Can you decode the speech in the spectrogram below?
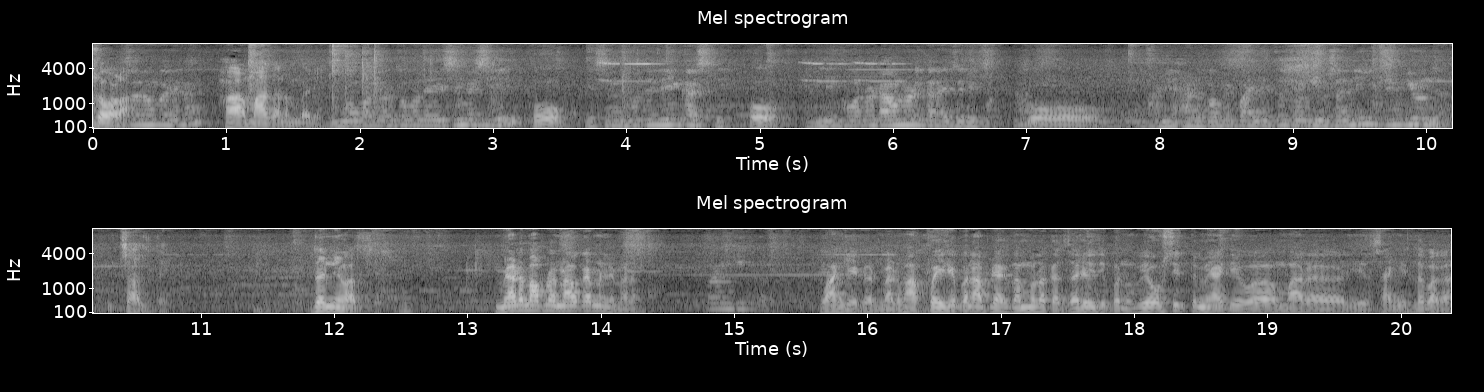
सोळा. हा माझा नंबर आहे. मोबाईलवर तुम्हाला एस एम एस येईल. हो. एस एम एसमध्ये लिंक असते. हो. लिंकवरनं डाउनलोड करायचे रिपोर्ट हो? हो आणि हार्ड कॉपी पाहिजे तर दोन दिवसांनी इथून घेऊन जा. चालतंय. धन्यवाद सर मॅडम आपलं नाव काय म्हणलं मॅडम? वांगेकर. मॅडम. हां पहिले पण आपल्या एकदा मुलाखत झाली होती पण व्यवस्थित तुम्ही आधी मार हे सांगितलं बघा.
